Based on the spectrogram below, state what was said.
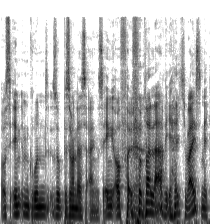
aus irgendeinem Grund so besonders Angst. Irgendwie auch voll ja. vor Malaria. Ich weiß nicht.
